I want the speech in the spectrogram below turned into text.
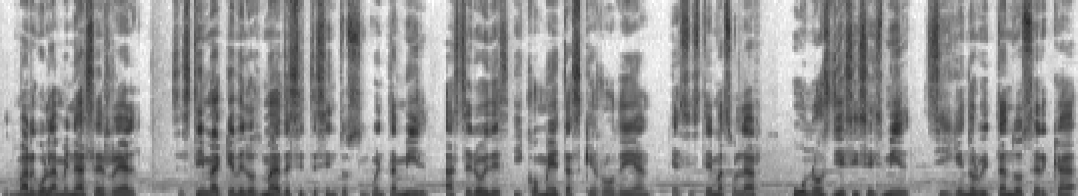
Sin embargo, la amenaza es real. Se estima que de los más de 750.000 asteroides y cometas que rodean el sistema solar, unos 16.000 siguen orbitando cerca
